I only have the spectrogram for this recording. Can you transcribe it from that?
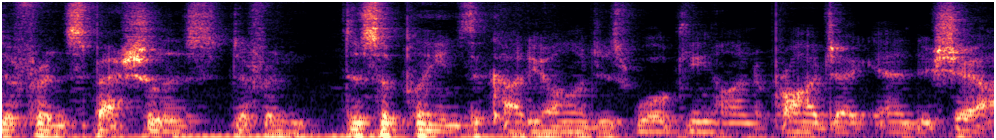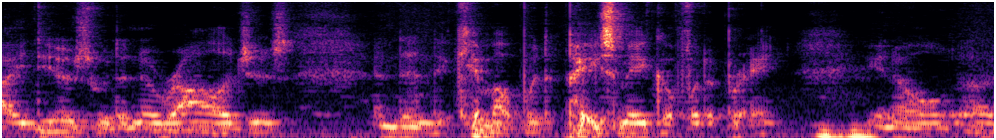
different specialists, different disciplines, the cardiologists working on the project, and they share ideas with the neurologist, and then they came up with a pacemaker for the brain. Mm-hmm. You know, uh,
